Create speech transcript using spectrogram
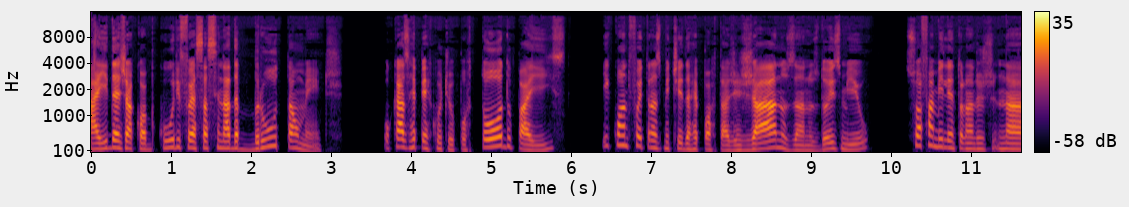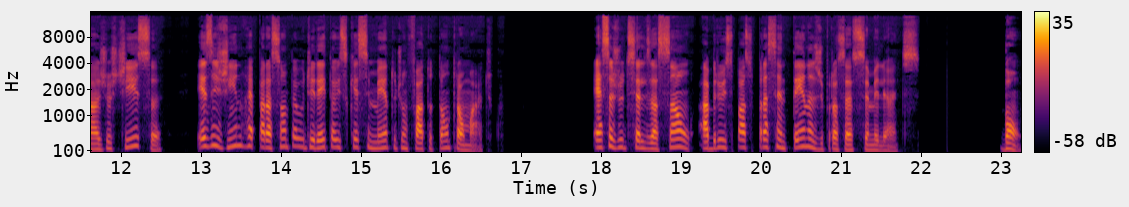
a Ida Jacob Cury foi assassinada brutalmente. O caso repercutiu por todo o país e, quando foi transmitida a reportagem já nos anos 2000, sua família entrou na justiça exigindo reparação pelo direito ao esquecimento de um fato tão traumático. Essa judicialização abriu espaço para centenas de processos semelhantes. Bom,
